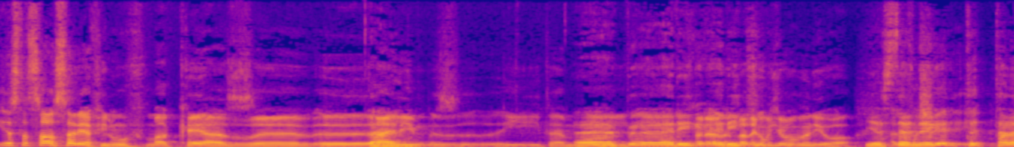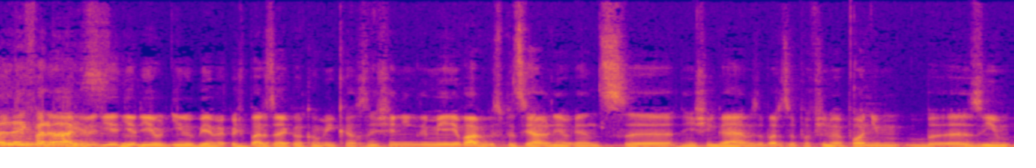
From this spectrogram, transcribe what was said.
jest ta cała seria filmów McKeya z y, Tak. Riley z, i, i tem... E, i, b- i Rick- Ferrellem, Ricky- dlatego mi się pomyliło. Jest ten y, Nice. nie, nie, nie, nie lubiłem jakoś bardzo jako komika, w sensie nigdy mnie nie bawił specjalnie, więc y, nie sięgałem za bardzo po filmy po nim, b, z nim,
